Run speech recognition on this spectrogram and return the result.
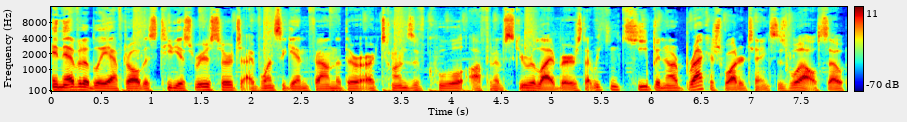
inevitably, after all this tedious research, I've once again found that there are tons of cool, often obscure live bears that we can keep in our brackish water tanks as well. So,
